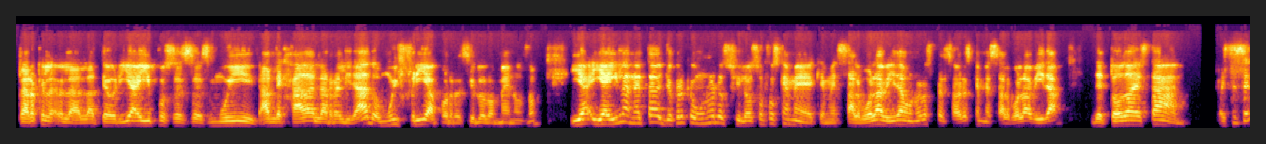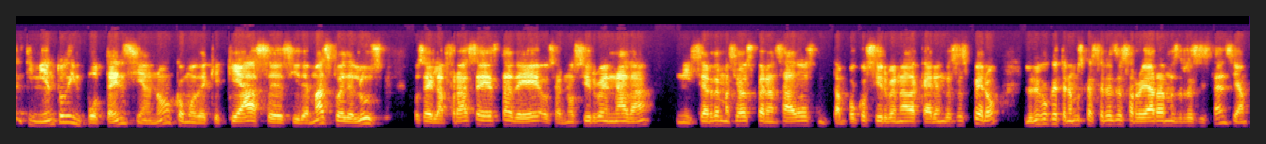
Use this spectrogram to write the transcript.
claro que la, teoría ahí pues es, es, muy alejada de la realidad o muy fría, por decirlo lo menos, ¿no? Y, y, ahí la neta, yo creo que uno de los filósofos que me, que me salvó la vida, uno de los pensadores que me salvó la vida de toda esta este sentimiento de impotencia, ¿no? Como de que qué haces y demás fue de luz. O sea, la frase esta de, o sea, no sirve nada ni ser demasiado esperanzados, tampoco sirve nada caer en desespero. Lo único que tenemos que hacer es desarrollar armas de resistencia.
